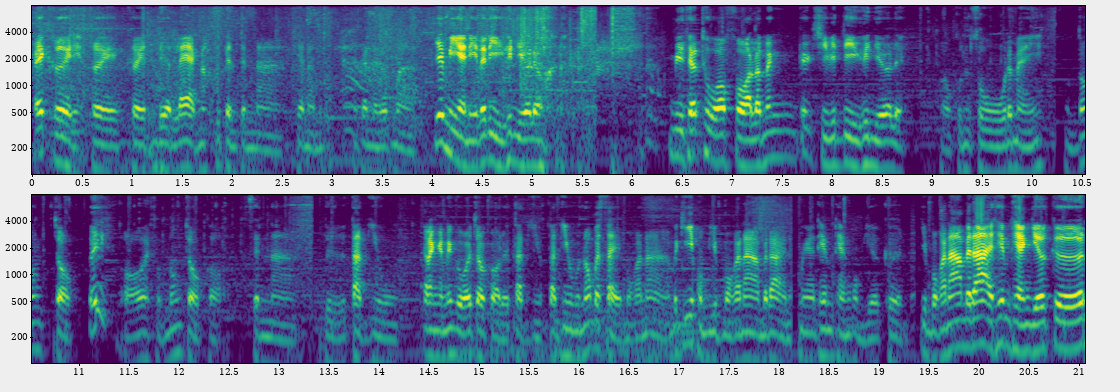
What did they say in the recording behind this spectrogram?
ไม่เคยเนี่ยเคยเคยเดือนแรกเนะที่เป็นเซนนาแค่นั้นแล้วก็เนิร์ฟมาเยี่ยมีอันนี้แล้วดีขึ้นเยอะเลยว่ะ มีแททูออฟฟอร์แล้วแมันก็ชีวิตดีขึ้นเยอะเลยขอคุณซูได้ไหม ผมต้องจอกเอ้ย อ๋อ ผมต้องจอกเกาะเซนนา หรือตัดฮิวกำลังกันนึกว่าจอกเกาะหรือตัดฮิว ตัดฮิวมันต้องไปใส่หมอกาน่าเมื่อกี้ผมหยิบหมอกาน่าไม่ได้นะไม่งั้นเทมแทงผมเยอะเกิน หยิบหมอกาน่าไม่ได้ เทมแทงเยอะเกิน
